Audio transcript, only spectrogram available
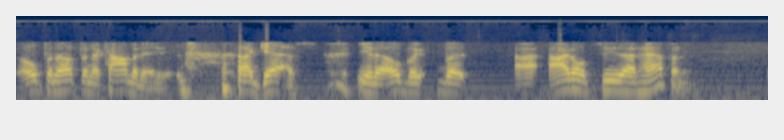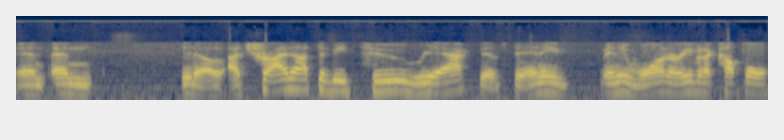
open up and accommodate it. I guess you know, but but I, I don't see that happening, and and you know I try not to be too reactive to any any one or even a couple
